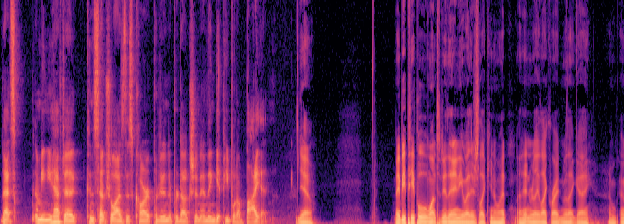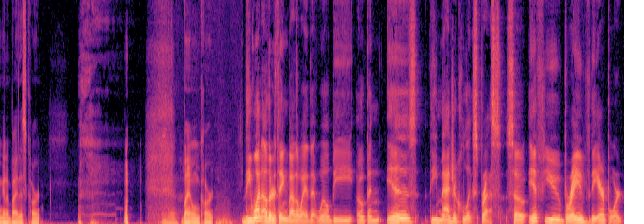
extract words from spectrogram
That's, I mean, you have to conceptualize this cart, put it into production, and then get people to buy it. Yeah. Maybe people will want to do that anyway. There's like, you know what? I didn't really like riding with that guy. I'm I'm going to buy this cart, yeah. my own cart. The one other thing, by the way, that will be open is the Magical Express. So if you brave the airport,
